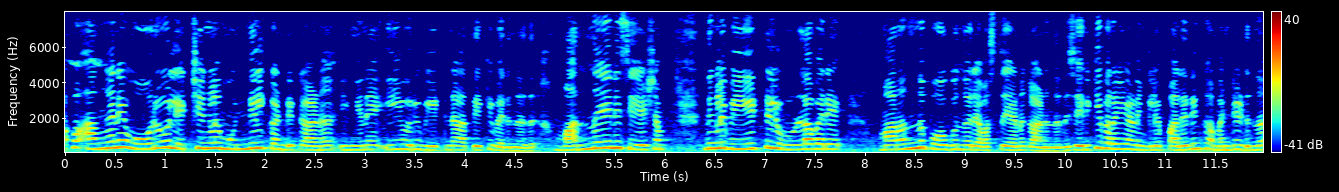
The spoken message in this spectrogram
അപ്പോൾ അങ്ങനെ ഓരോ ലക്ഷ്യങ്ങളും മുന്നിൽ കണ്ടിട്ടാണ് ഇങ്ങനെ ഈ ഒരു വീട്ടിനകത്തേക്ക് വരുന്നത്. വന്നതിന് ശേഷം നിങ്ങൾ വീട്ടിലുള്ളവരെ മറന്നു പോകുന്ന ഒരു അവസ്ഥയാണ് കാണുന്നത്. ശരിക്കും പറയുകയാണെങ്കിൽ പലരും കമന്റ് ഇടുന്ന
